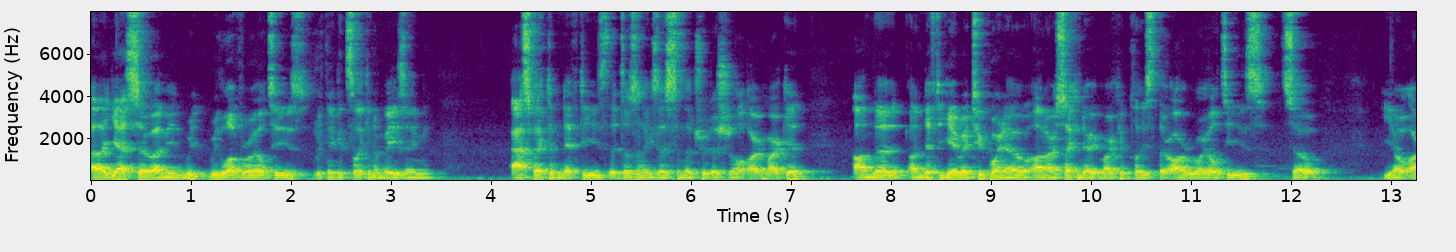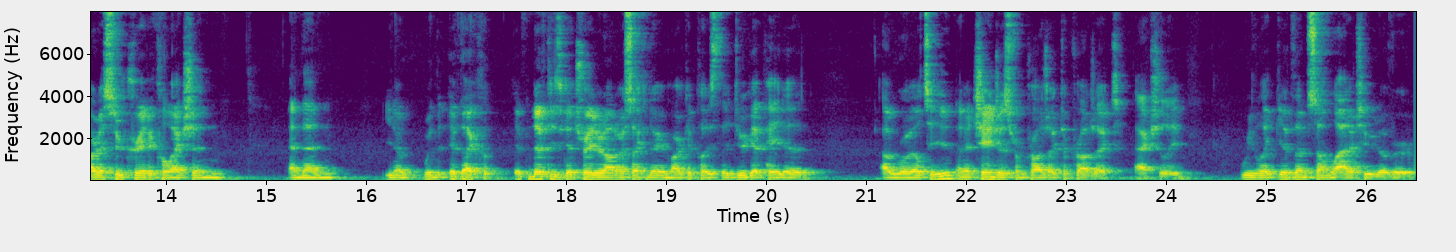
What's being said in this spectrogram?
Uh, yeah, so I mean, we, we love royalties. We think it's like an amazing aspect of Nifty's that doesn't exist in the traditional art market. On the on Nifty Gateway 2.0, on our secondary marketplace, there are royalties. So, you know, artists who create a collection, and then, you know, when, if that if Nifty's get traded on our secondary marketplace, they do get paid a, a royalty, and it changes from project to project. Actually, we like give them some latitude over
